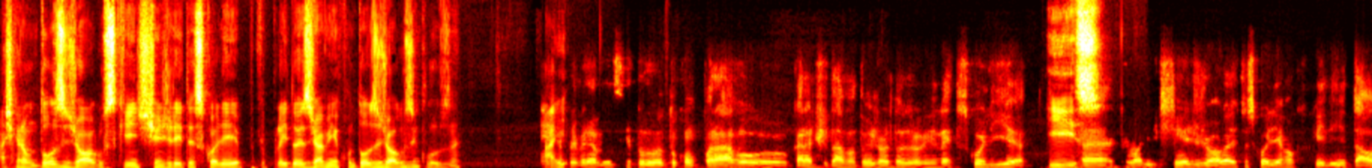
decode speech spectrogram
Acho que eram 12 jogos que a gente tinha direito a escolher, porque o Play 2 já vinha com 12 jogos inclusos, né? É, aí... A primeira vez que tu, tu comprava, o cara te dava dois jogos, dois jogos, aí tu escolhia. Isso. É, tinha uma listinha de jogos, aí tu escolhia qual que tu queria e tal.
